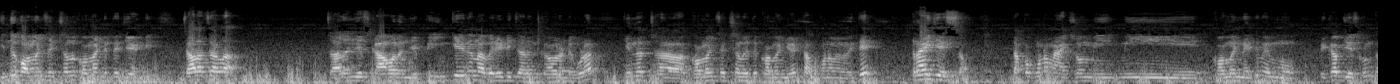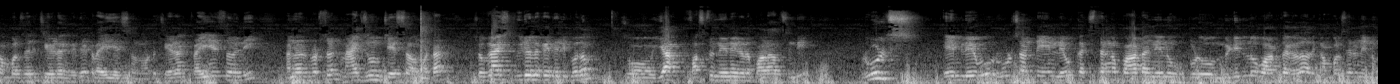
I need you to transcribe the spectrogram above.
కింద కామెంట్ సెక్షన్లో కామెంట్ అయితే చేయండి. చాలా చాలా ఛాలెంజెస్ కావాలని చెప్పి ఇంకేదైనా వెరైటీ ఛాలెంజ్ కావాలంటే కూడా కింద కామెంట్ సెక్షన్లో అయితే కామెంట్ చేయండి. తప్పకుండా మేమైతే ట్రై చేస్తాం. తప్పకుండా మాక్సిమం మీ మీ కామెంట్ అయితే మేము పికప్ చేసుకొని కంపల్సరీ చేయడానికి అయితే ట్రై చేస్తాం అనమాట చేయడానికి ట్రై చేస్తామని హండ్రెడ్ పర్సెంట్ మాక్సిమం చేస్తాం అనమాట సో గాయస్ వీడియోలోకి అయితే వెళ్ళిపోదాం. సో యా ఫస్ట్ నేనే కదా పాడాల్సింది. రూల్స్ ఏం లేవు. రూల్స్ అంటే ఏం లేవు. ఖచ్చితంగా పాట నేను ఇప్పుడు మిడిల్లో పాడతా కదా అది కంపల్సరీ నేను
